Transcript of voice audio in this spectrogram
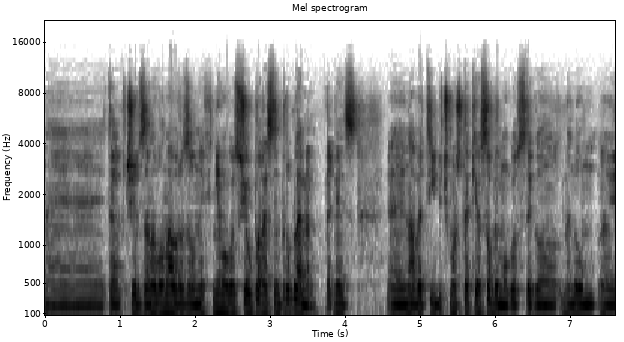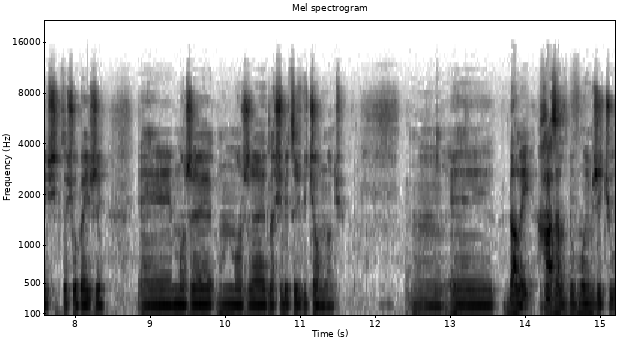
e, tak, czy za nowonarodzonych, nie mogą się uporać z tym problemem, tak więc e, nawet i być może takie osoby mogą z tego, będą, e, jeśli ktoś obejrzy, e, może, może dla siebie coś wyciągnąć. Yy, Dalej, hazard był w moim życiu.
